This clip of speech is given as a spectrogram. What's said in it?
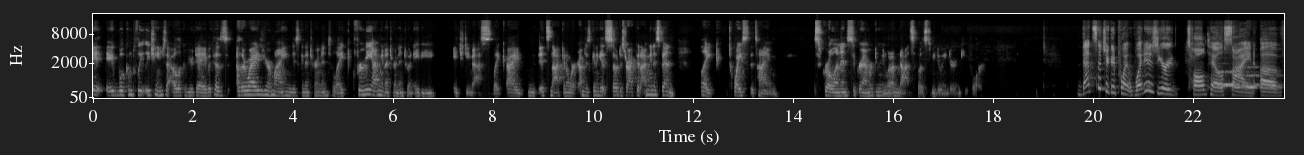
it it will completely change the outlook of your day because otherwise your mind is going to turn into like for me I'm going to turn into an ADHD mess. Like I it's not going to work. I'm just going to get so distracted. I'm going to spend like twice the time scrolling Instagram or doing what I'm not supposed to be doing during Q4. That's such a good point. What is your tall tale sign of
